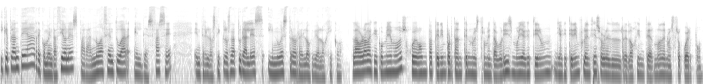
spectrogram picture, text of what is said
y que plantea recomendaciones para no acentuar el desfase entre los ciclos naturales y nuestro reloj biológico. La hora a la que comemos juega un papel importante en nuestro metabolismo ya que tiene, ya que tiene influencia sobre el reloj interno de nuestro cuerpo.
